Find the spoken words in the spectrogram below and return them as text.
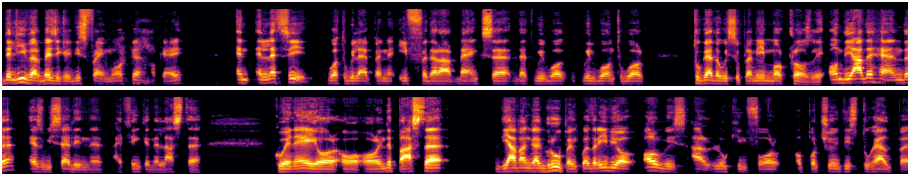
deliver basically this framework, okay? And, and let's see what will happen if there are banks uh, that will, will want to work together with Supplyme more closely. On the other hand, as we said in, uh, I think in the last uh, Q&A or, or, or, in the past, uh, the Avantgarde Group and Quadrivio always are looking for opportunities to help uh,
